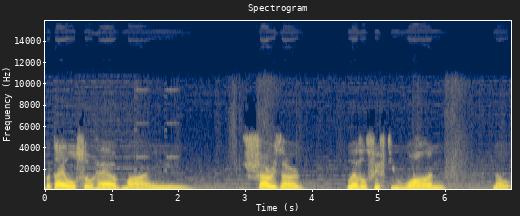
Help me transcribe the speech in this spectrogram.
But I also have my Charizard, level 51. No,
